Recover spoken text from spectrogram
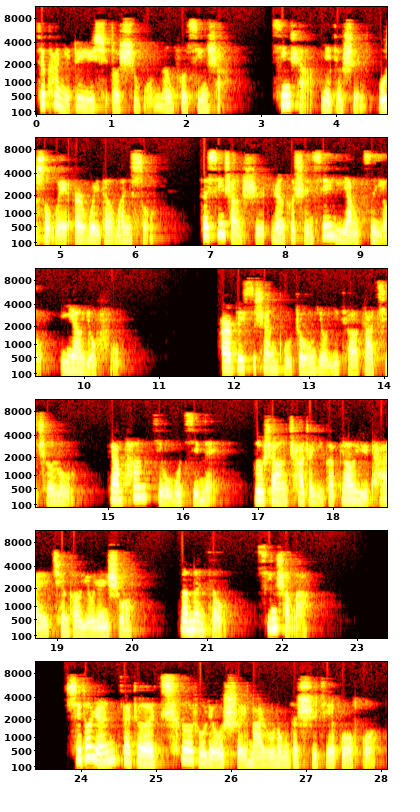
就看你对于许多事物能否欣赏。欣赏也就是无所为而为的玩所。在欣赏时，人和神仙一样自由，一样有福。而卑斯山谷中有一条大汽车路，两旁景物极美，路上插着一个标语牌，劝告游人说：“慢慢走，欣赏啊。”许多人在这车如流水、马如龙的世界过活，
